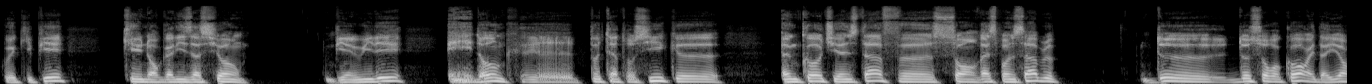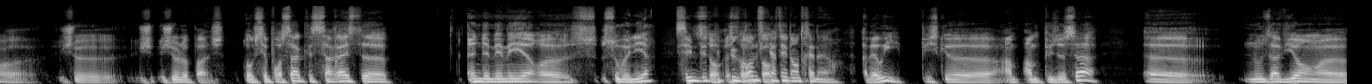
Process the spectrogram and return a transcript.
coéquipiers, qu'il y ait une organisation bien huilée, et donc euh, peut-être aussi que un coach et un staff euh, sont responsables de, ce record, et d'ailleurs, je, je, le pense. Donc c'est pour ça que ça reste un de mes meilleurs euh, souvenirs. C'est une des plus grandes fiertés d'entraîneur. Ah ben oui, puisque en, en plus de ça, euh, nous avions euh,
